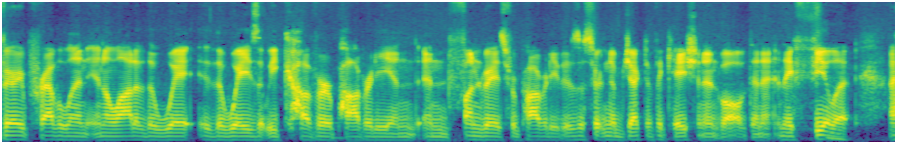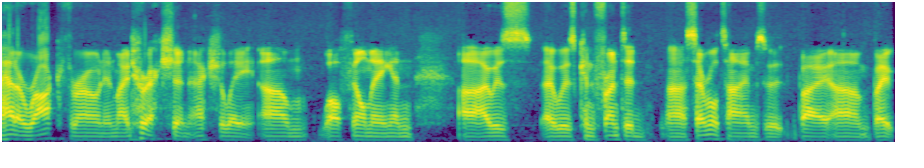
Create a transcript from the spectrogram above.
very prevalent in a lot of the way the ways that we cover poverty and and fundraise for poverty. There's a certain objectification involved in it, and they feel it. I had a rock thrown in my direction actually um, while filming, and uh, I was I was confronted uh, several times by um, by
